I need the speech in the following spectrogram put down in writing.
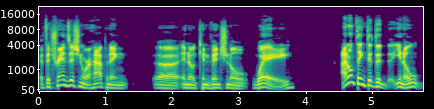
if the transition were happening uh, in a conventional way, I don't think that the you know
